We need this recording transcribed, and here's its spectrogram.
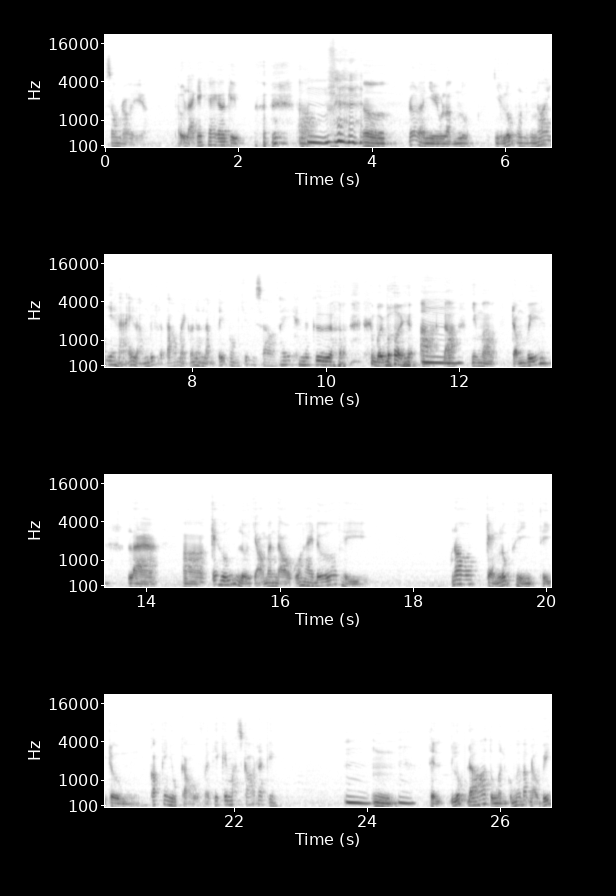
xong rồi thử lại cái khác đó kim à, ừ. ừ, rất là nhiều lần luôn. Nhiều lúc mình nói với Hải là không biết là tao mày có nên làm tiếp không chứ sao thấy nó cứ bơi bơi. À, ừ. đó nhưng mà trọng vía là uh, cái hướng lựa chọn ban đầu của hai đứa thì nó càng lúc thì thị trường có cái nhu cầu về thiết kế mascot đó Kim ừ. Ừ. ừ. thì lúc đó tụi mình cũng mới bắt đầu biết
